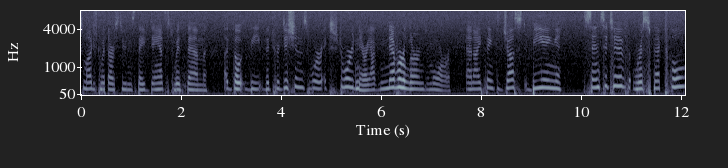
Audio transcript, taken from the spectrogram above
smudged with our students, they danced with them. Uh, the, the, the traditions were extraordinary. I've never learned more. And I think just being sensitive, respectful,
